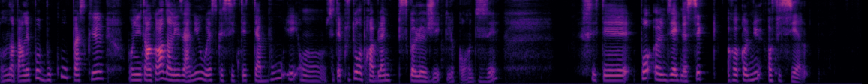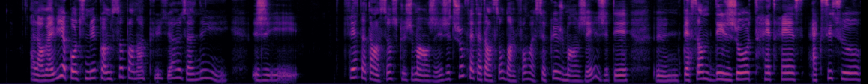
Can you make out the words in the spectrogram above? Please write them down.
On n'en parlait pas beaucoup parce que on est encore dans les années où est-ce que c'était tabou et on c'était plutôt un problème psychologique qu'on disait. C'était pas un diagnostic reconnu officiel. Alors, ma vie a continué comme ça pendant plusieurs années. J'ai fait attention à ce que je mangeais. J'ai toujours fait attention, dans le fond, à ce que je mangeais. J'étais une personne déjà très, très axée sur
